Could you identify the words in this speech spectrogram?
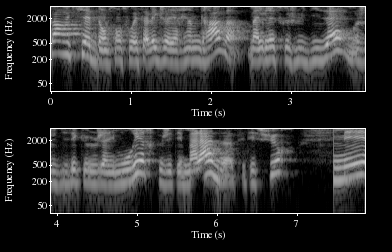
Pas inquiète dans le sens où elle savait que j'avais rien de grave, malgré ce que je lui disais. Moi, je lui disais que j'allais mourir, que j'étais malade, c'était sûr. Mais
